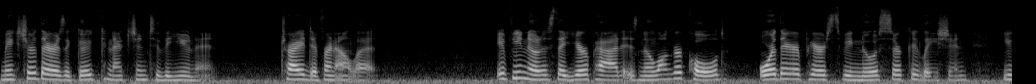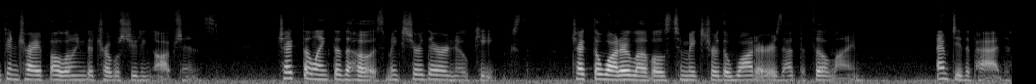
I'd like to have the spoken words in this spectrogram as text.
Make sure there is a good connection to the unit. Try a different outlet. If you notice that your pad is no longer cold or there appears to be no circulation, you can try following the troubleshooting options. Check the length of the hose, make sure there are no kinks. Check the water levels to make sure the water is at the fill line. Empty the pad.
